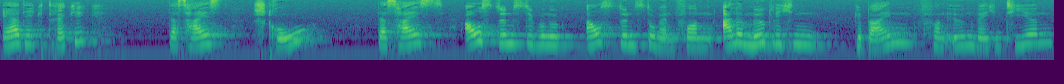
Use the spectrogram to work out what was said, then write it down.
erdig, dreckig, das heißt Stroh, das heißt Ausdünstungen, Ausdünstungen von allem möglichen Gebeinen, von irgendwelchen Tieren,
